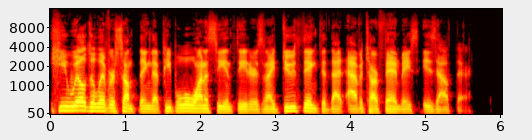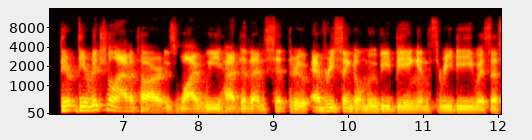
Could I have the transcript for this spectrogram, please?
he will deliver something that people will want to see in theaters. And I do think that that Avatar fan base is out there. The, the original Avatar is why we had to then sit through every single movie being in 3D with a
